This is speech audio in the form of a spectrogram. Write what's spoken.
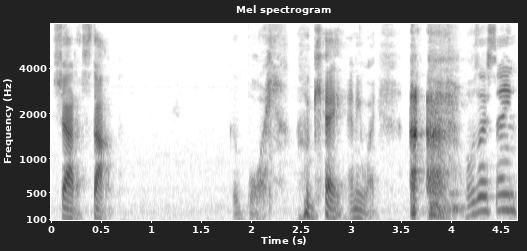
Shadow, stop. Good boy. okay. Anyway, what was I saying?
